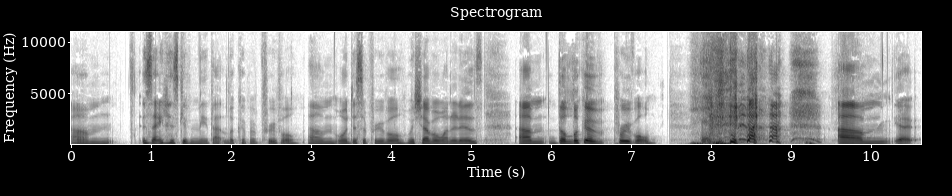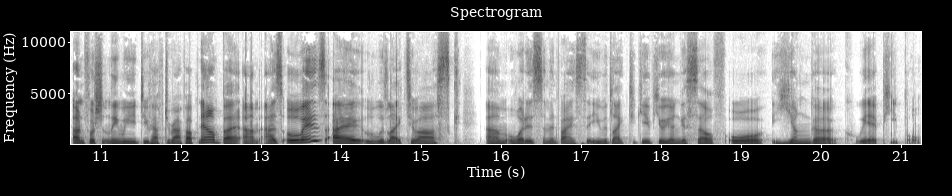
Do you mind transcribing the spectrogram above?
Um, Zane has given me that look of approval um, or disapproval, whichever one it is. Um, the look of approval. um, yeah, unfortunately, we do have to wrap up now. But um, as always, I would like to ask. Um, what is some advice that you would like to give your younger self or younger queer people?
